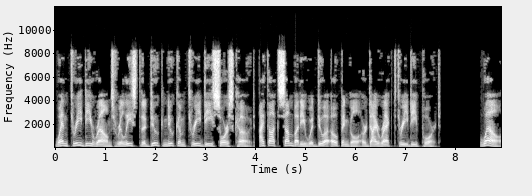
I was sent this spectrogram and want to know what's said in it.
when 3D Realms released the Duke Nukem 3D source code, I thought somebody would do a OpenGL or Direct 3D port. Well,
